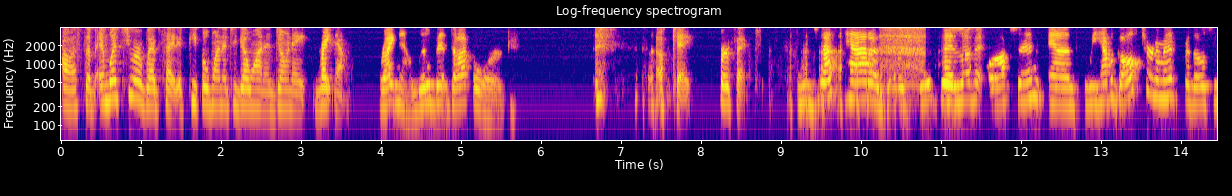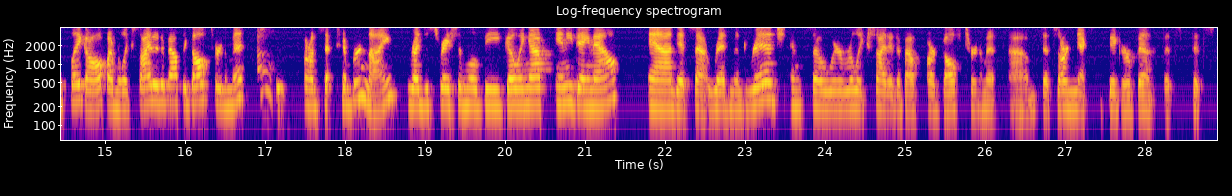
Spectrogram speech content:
Awesome. And what's your website if people wanted to go on and donate right now? Right now, littlebit.org. okay, perfect. We just had a, a I love it auction, and we have a golf tournament for those who play golf. I'm really excited about the golf tournament. Oh. It's on September 9th. Registration will be going up any day now, and it's at Redmond Ridge. And so we're really excited about our golf tournament. Um, that's our next bigger event that's that's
